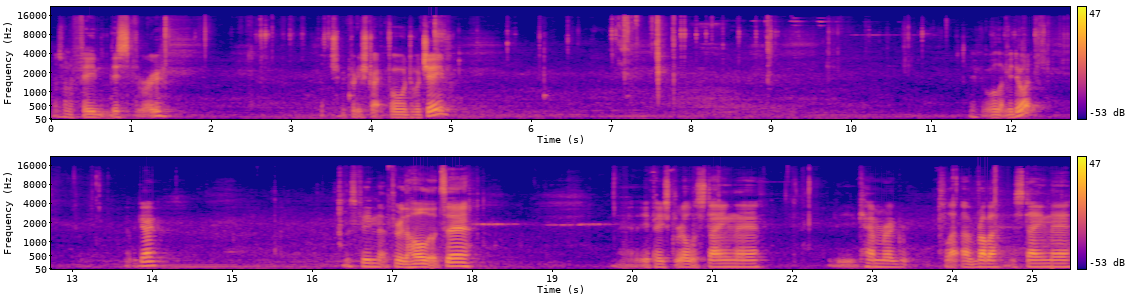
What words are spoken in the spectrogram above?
I just want to feed this through. That should be pretty straightforward to achieve. If it will let me do it. There we go. Just feeding that through the hole that's there. the earpiece grill is staying there. The camera uh, rubber is staying there.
